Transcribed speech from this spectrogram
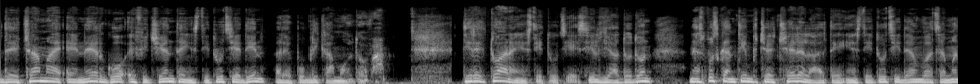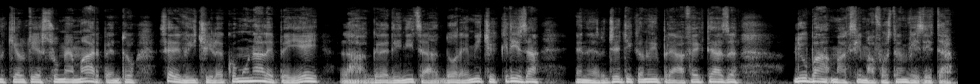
de cea mai energo-eficientă instituție din Republica Moldova. Directoarea instituției, Silvia Dodon, ne-a spus că în timp ce celelalte instituții de învățământ cheltuie sume mari pentru serviciile comunale pe ei, la grădinița Dore Mici, criza energetică nu-i prea afectează. Liuba Maxim a fost în vizită.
